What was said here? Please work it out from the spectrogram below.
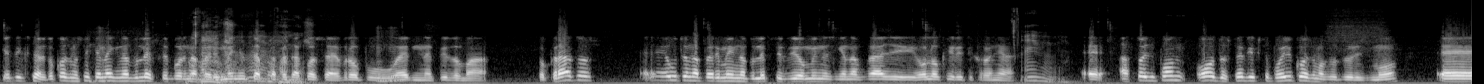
γιατί ξέρετε, ο κόσμος έχει ανάγκη να δουλέψει. Δεν μπορεί να περιμένει ούτε από τα 500 ευρώ που έδινε επίδομα το κράτος, ε, ούτε να περιμένει να δουλέψει δύο μήνες για να βγάλει ολόκληρη τη χρονιά. Ε, ε αυτό λοιπόν όντως έδιωξε πολύ κόσμο από τον τουρισμό. Ε,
